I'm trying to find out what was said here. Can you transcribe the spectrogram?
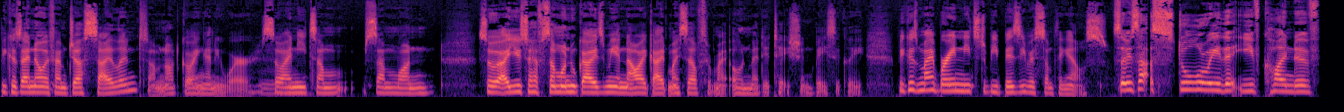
because I know if I'm just silent, I'm not going anywhere. So I mm. need some someone. So I used to have someone who guides me, and now I guide myself through my own meditation, basically, because my brain needs to be busy with something else. So is that a story that you've kind of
